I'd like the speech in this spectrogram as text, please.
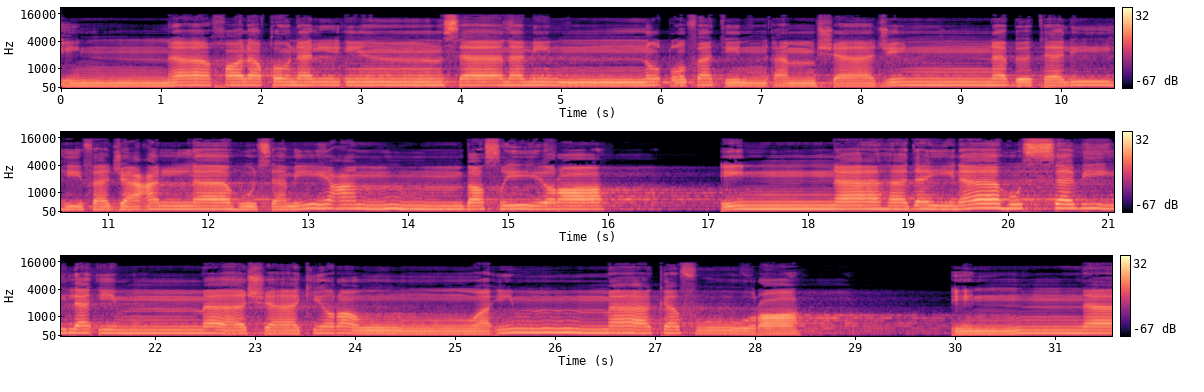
إنا خلقنا الإنسان من نطفة أمشاج نبتليه فجعلناه سميعا بصيرا. إنا هديناه السبيل إما شاكرا وإما كفوراً. إنا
